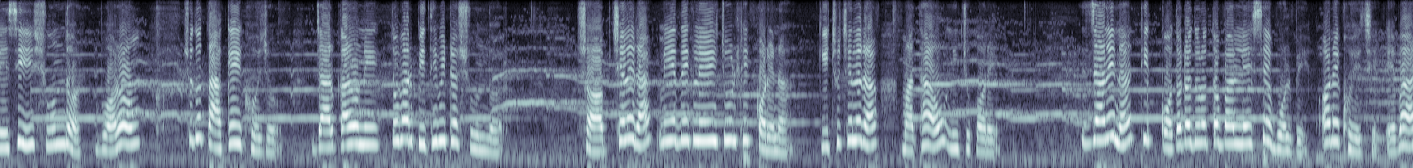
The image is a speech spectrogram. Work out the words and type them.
বেশি সুন্দর, বরং শুধু তাকেই খোঁজো, যার কারণে তোমার পৃথিবীটা সুন্দর। সব ছেলেরা মেয়ে দেখলেই চুল ঠিক করে না, কিছু ছেলেরা মাথাও নিচু করে। জানি না ঠিক কতটা দূরত্ব বাড়লে সে বলবে, অনেক হয়েছে, এবার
